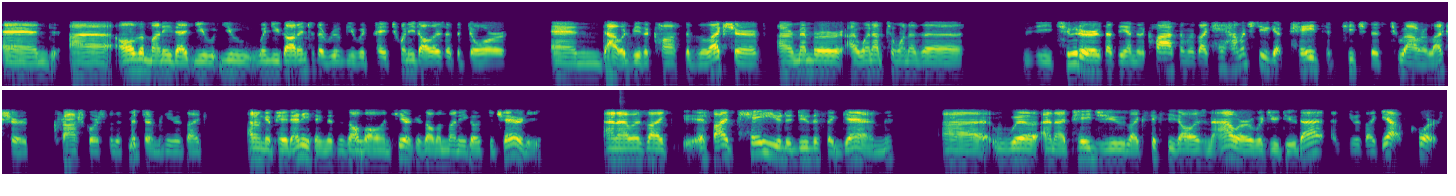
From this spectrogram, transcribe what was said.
And uh, all the money that you you when you got into the room, you would pay twenty dollars at the door, and that would be the cost of the lecture. I remember I went up to one of the the tutors at the end of the class and was like, "Hey, how much do you get paid to teach this two-hour lecture crash course for this midterm?" And he was like, "I don't get paid anything. This is all volunteer because all the money goes to charity." And I was like, if I pay you to do this again, uh, will and I paid you like sixty dollars an hour, would you do that? And he was like, yeah, of course.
